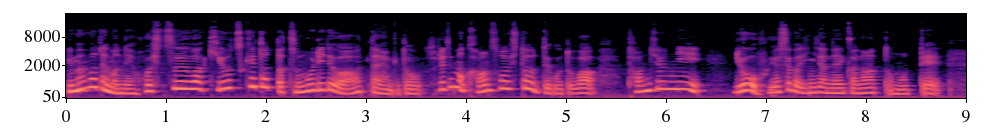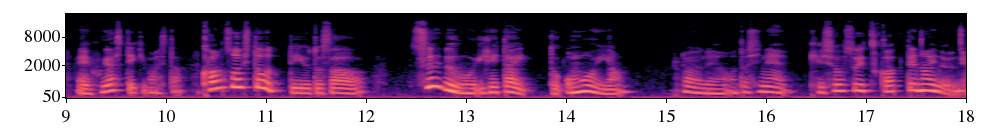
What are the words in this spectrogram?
今までもね保湿は気をつけとったつもりではあったんやけどそれでも乾燥しとるってことは単純に量を増やせばいいんじゃないかなと思って、えー、増やしてきました。乾燥しとるっていうとさ水分を入れたいと思うやん。だからね私ね化粧水使ってないのよね。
